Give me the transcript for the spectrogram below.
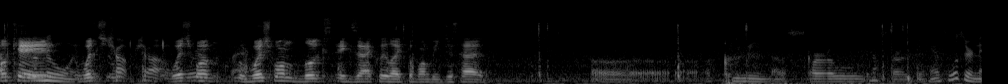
Okay, new one. which Chop, chop. which Where's one which one looks exactly like the one we just had? Uh, you mean uh, Scarlett? Not Scarlett Johansson. What's her name?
